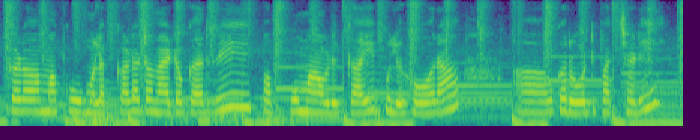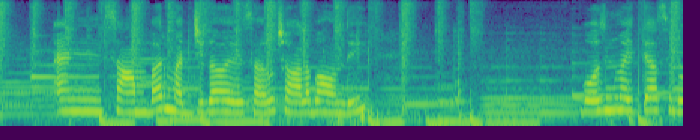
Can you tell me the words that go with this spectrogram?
ఇక్కడ మాకు ములక్కాడ టొమాటో కర్రీ పప్పు మామిడికాయ పులిహోర ఒక రోటి పచ్చడి అండ్ సాంబార్ మజ్జిగ వేశారు. చాలా బాగుంది. భోజనం అయితే అసలు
